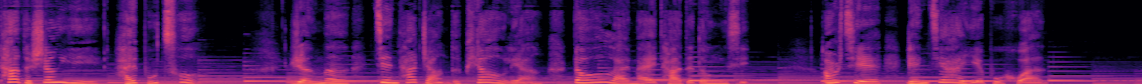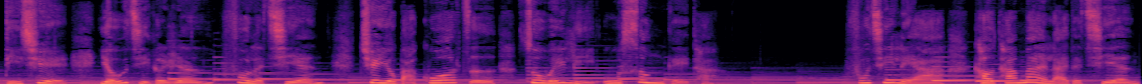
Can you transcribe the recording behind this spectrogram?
他的生意还不错，人们见他长得漂亮，都来买他的东西，而且连价也不还。的确，有几个人付了钱，却又把锅子作为礼物送给他。夫妻俩靠他卖来的钱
